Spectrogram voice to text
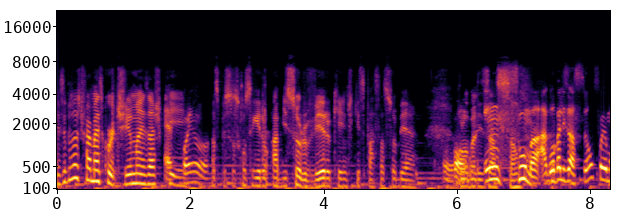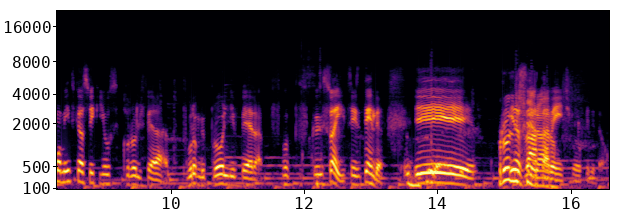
Esse episódio foi mais curtinho, mas acho é, que foi o. as pessoas conseguiram absorver o que a gente quis passar sobre a Bom, globalização. Em suma, a globalização foi o momento que as fake news se proliferaram. Pro, prolifera, isso aí, vocês entenderam? E. proliferaram. Exatamente, meu queridão.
